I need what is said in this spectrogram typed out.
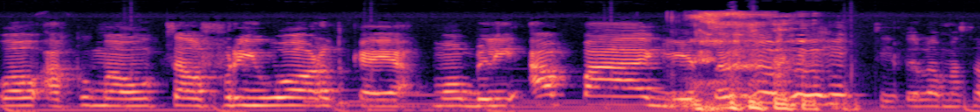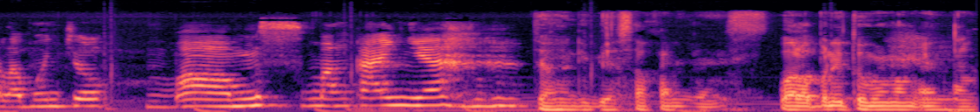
wow aku mau self reward kayak mau beli apa gitu. Situlah masalah muncul moms makanya jangan dibiasakan guys walaupun itu memang enak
